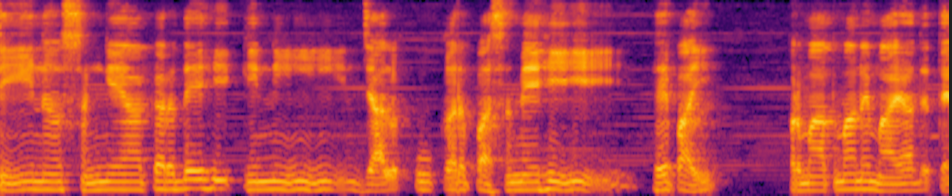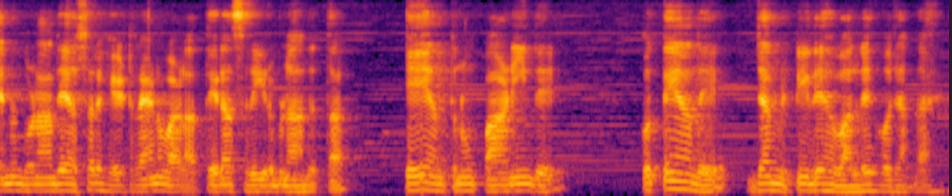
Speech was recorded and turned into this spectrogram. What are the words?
ਤੀਨ ਸੰਗਿਆ ਕਰਦੇ ਹੀ ਕਿਨੀ, ਜਲ ਕੂਕਰ ਭਸਮੇਹੀ हे ਭਾਈ ਪਰਮਾਤਮਾ ਨੇ ਮਾਇਆ ਦੇ ਤਿੰਨ ਗੁਣਾਂ ਦੇ ਅਸਰ ਹੇਠ ਰਹਿਣ ਵਾਲਾ ਤੇਰਾ ਸਰੀਰ ਬਣਾ ਦਿੱਤਾ। ਇਹ ਅੰਤ ਨੂੰ ਪਾਣੀ ਦੇ, ਕੁੱਤਿਆਂ ਦੇ ਜਾਂ ਮਿੱਟੀ ਦੇ ਹਵਾਲੇ ਹੋ ਜਾਂਦਾ ਹੈ।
